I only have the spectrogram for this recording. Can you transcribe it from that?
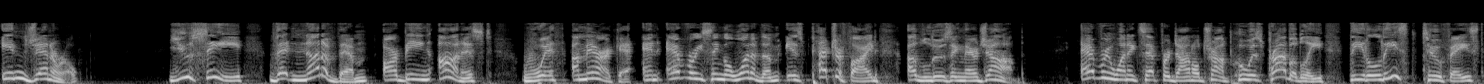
in general, you see that none of them are being honest with America. And every single one of them is petrified of losing their job. Everyone except for Donald Trump, who is probably the least two-faced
